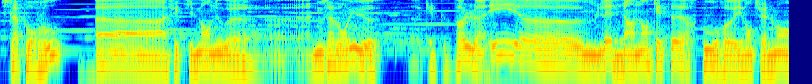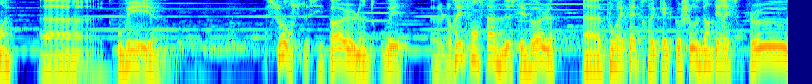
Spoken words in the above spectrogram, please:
cela pour vous. Effectivement, nous, nous avons eu quelques vols et l'aide d'un enquêteur pour éventuellement trouver la source de ces vols, trouver le responsable de ces vols euh, pourrait être quelque chose d'intéressant. Je,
